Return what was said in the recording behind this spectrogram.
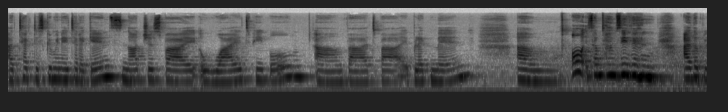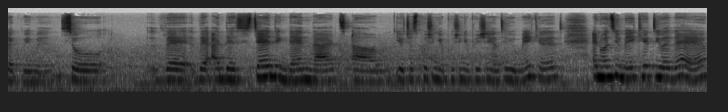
attacked, discriminated against, not just by white people, um, but by black men, um, or sometimes even other black women. So the the understanding then that um, you're just pushing, you're pushing, you're pushing until you make it, and once you make it, you are there.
